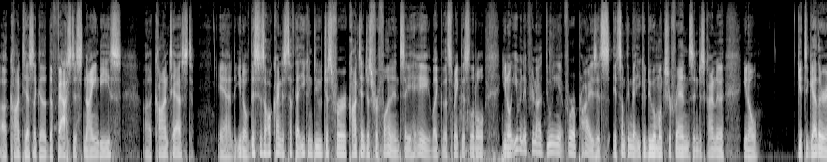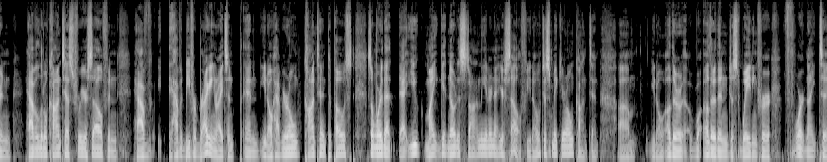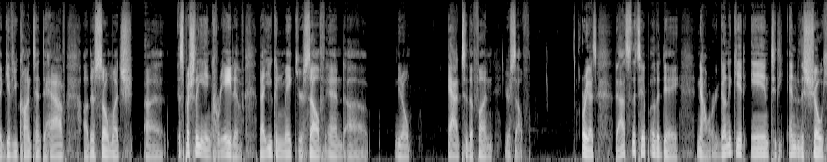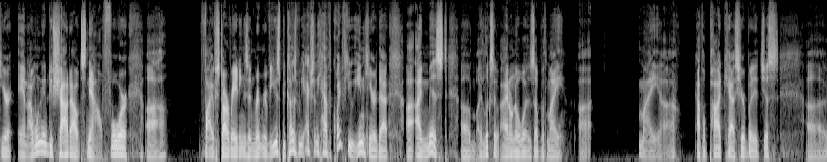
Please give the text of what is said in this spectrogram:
uh, contest, like a the fastest '90s uh, contest and you know this is all kind of stuff that you can do just for content just for fun and say hey like let's make this little you know even if you're not doing it for a prize it's it's something that you could do amongst your friends and just kind of you know get together and have a little contest for yourself and have have it be for bragging rights and and you know have your own content to post somewhere that that you might get noticed on the internet yourself you know just make your own content. Um, you know other other than just waiting for Fortnite to give you content to have. Uh, there's so much, uh, especially in creative, that you can make yourself and uh, you know add to the fun yourself. All right, guys, that's the tip of the day. Now we're gonna get into the end of the show here, and I want to do shout outs now for uh, five star ratings and written reviews because we actually have quite a few in here that uh, I missed. Um, it looks like I don't know what is up with my uh, my uh, Apple Podcast here, but it just uh,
